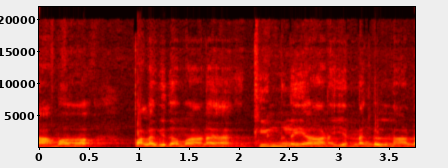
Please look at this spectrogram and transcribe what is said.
நாம் பலவிதமான கீழ்நிலையான எண்ணங்கள்னால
